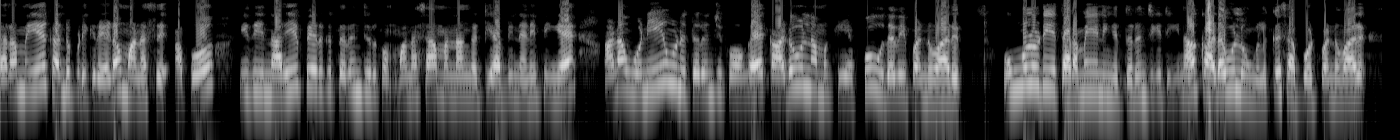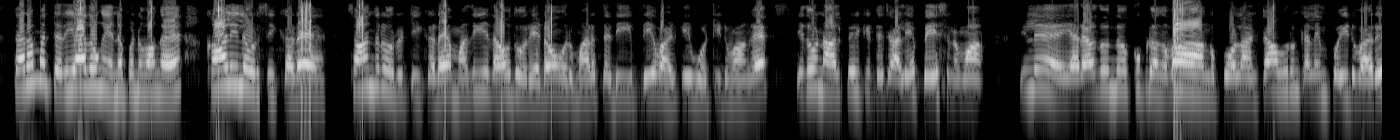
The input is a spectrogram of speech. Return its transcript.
திறமைய கண்டுபிடிக்கிற இடம் மனசு. அப்போ இது நிறைய பேருக்கு தெரிஞ்சிருக்கும். மனசா மண்ணாங்கட்டி அப்படின்னு நினைப்பீங்க. ஆனா ஒன்னே ஒண்ணு தெரிஞ்சுக்கோங்க. கடவுள் நமக்கு எப்போ உதவி பண்ணுவாரு? உங்களுடைய திறமைய நீங்க தெரிஞ்சுக்கிட்டீங்கன்னா கடவுள் உங்களுக்கு சப்போர்ட் பண்ணுவாரு. திறமை தெரியாதவங்க என்ன பண்ணுவாங்க? காலையில ஒரு சீக்கடை சாயந்தரம் ஒரு டீ கடை மதியம் ஏதாவது ஒரு இடம் ஒரு மரத்தடி இப்படியே வாழ்க்கையை ஓட்டிடுவாங்க. ஏதோ நாலு பேர்கிட்ட ஜாலியா பேசணுமா? இல்ல யாராவது வந்து கூப்பிடுவாங்க வா அங்க போலான்ட்டு அவரும் கிளம்பி போயிடுவாரு.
